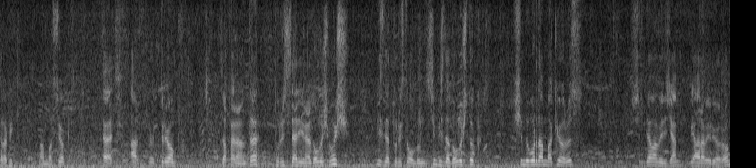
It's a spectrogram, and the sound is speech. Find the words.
Trafik lambası yok. Evet, Arc de Triomphe Zafer Anıtı. Turistler yine doluşmuş. Biz de turist olduğumuz için biz de doluştuk. Şimdi buradan bakıyoruz. Şimdi devam edeceğim. Bir ara veriyorum.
